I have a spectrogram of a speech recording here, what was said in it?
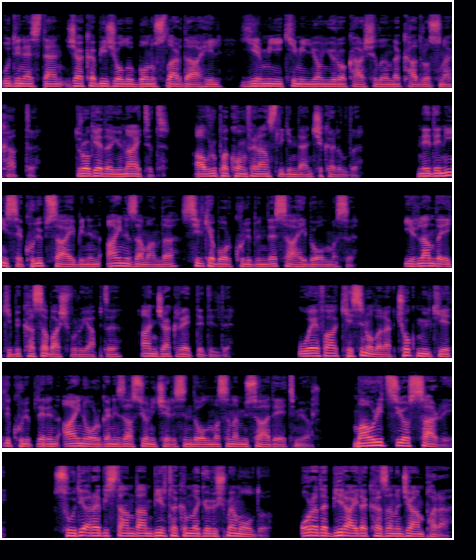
Udinese'den Jaka bonuslar dahil 22 milyon euro karşılığında kadrosuna kattı. Drogheda United, Avrupa Konferans Ligi'nden çıkarıldı. Nedeni ise kulüp sahibinin aynı zamanda Silkeborg kulübünde sahibi olması. İrlanda ekibi kasa başvuru yaptı ancak reddedildi. UEFA kesin olarak çok mülkiyetli kulüplerin aynı organizasyon içerisinde olmasına müsaade etmiyor. Maurizio Sarri. Suudi Arabistan'dan bir takımla görüşmem oldu. Orada bir ayda kazanacağım para.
